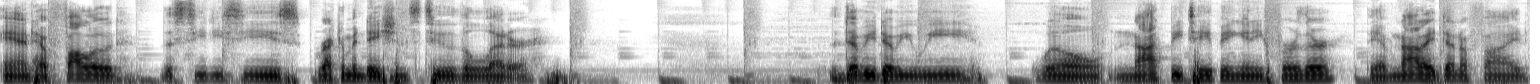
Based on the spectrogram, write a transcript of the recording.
and have followed the CDC's recommendations to the letter. The WWE will not be taping any further. They have not identified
